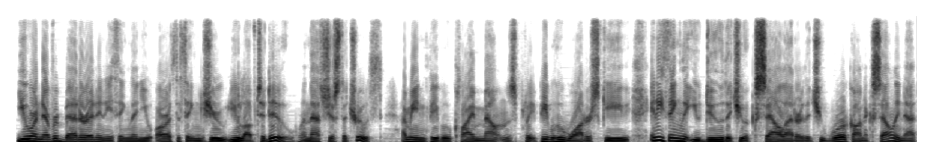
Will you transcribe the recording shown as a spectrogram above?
you are never better at anything than you are at the things you, you love to do. And that's just the truth. I mean, people who climb mountains, people who water ski, anything that you do that you excel at or that you work on excelling at,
